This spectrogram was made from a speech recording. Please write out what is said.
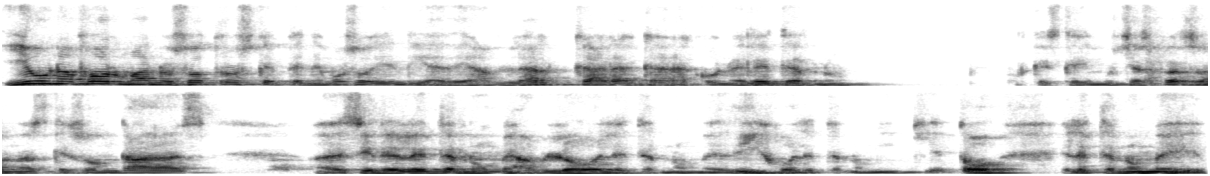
Y una forma nosotros que tenemos hoy en día de hablar cara a cara con el Eterno, porque es que hay muchas personas que son dadas a decir el Eterno me habló, el Eterno me dijo, el Eterno me inquietó, el Eterno me,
